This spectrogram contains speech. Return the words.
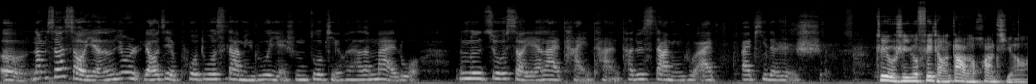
呃，那么像小严呢，就是了解颇多四大名著的衍生作品和它的脉络。那么就小严来谈一谈他对四大名著 I IP 的认识。这又是一个非常大的话题啊。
